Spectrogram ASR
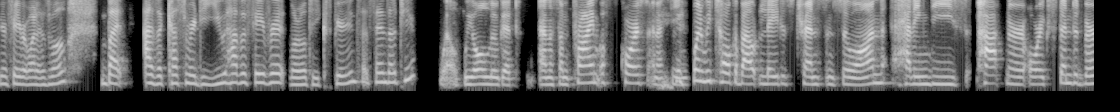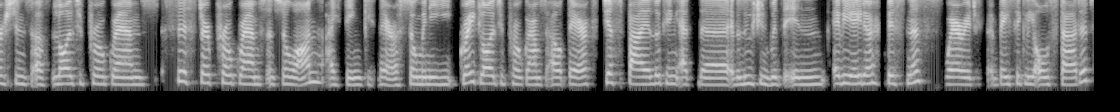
your favorite one as well. But as a customer, do you have a favorite loyalty experience that stands out to you? Well, we all look at Amazon Prime, of course. And I think when we talk about latest trends and so on, having these partner or extended versions of loyalty programs, sister programs, and so on, I think there are so many great loyalty programs out there just by looking at the evolution within aviator business, where it basically all started.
